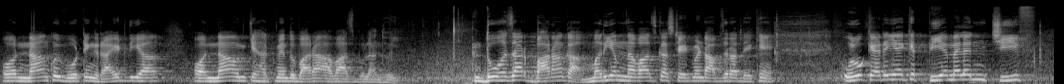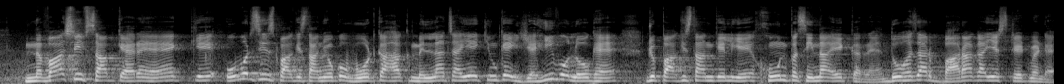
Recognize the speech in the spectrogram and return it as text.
اور نہ کوئی ووٹنگ رائٹ دیا اور نہ ان کے حق میں دوبارہ آواز بلند ہوئی۔ دو ہزار بارہ کا مریم نواز کا اسٹیٹمنٹ آپ ذرا دیکھیں۔ وہ کہہ رہی ہیں کہ P M L N chief Nawaz Sharif صاحب کہہ رہے ہیں کہ اوورسیز پاکستانیوں کو ووٹ کا حق ملنا چاہیے کیونکہ یہی وہ لوگ ہیں جو پاکستان کے لیے خون پسینہ ایک کر رہے ہیں۔ دو ہزار بارہ کا یہ سٹیٹمنٹ ہے۔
